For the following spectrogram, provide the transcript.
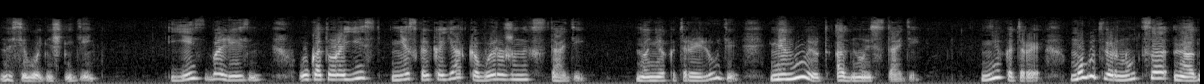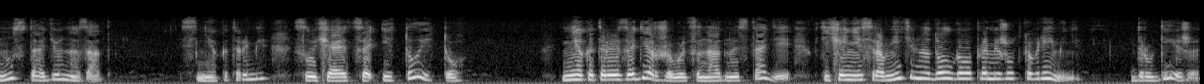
на сегодняшний день? Есть болезнь, у которой есть несколько ярко выраженных стадий, но некоторые люди минуют одной из стадий. Некоторые могут вернуться на одну стадию назад. С некоторыми случается и то, и то. Некоторые задерживаются на одной стадии в течение сравнительно долгого промежутка времени. Другие же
